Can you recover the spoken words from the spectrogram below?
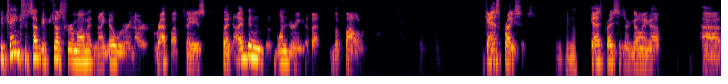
To change the subject just for a moment, and I know we're in our wrap up phase, but I've been wondering about the following gas prices. Mm-hmm. Gas prices are going up. Uh,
